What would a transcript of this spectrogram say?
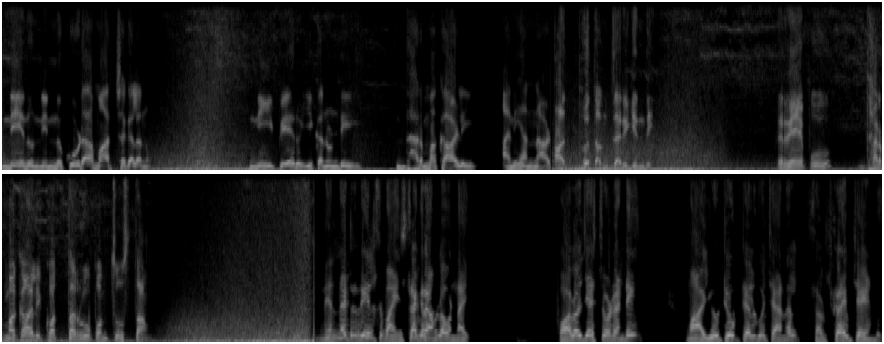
నేను నిన్ను కూడా మార్చగలను. నీ పేరు ఇక నుండి ధర్మకాళి అని అన్నాడు. అద్భుతం జరిగింది. రేపు ధర్మకాళి కొత్త రూపం చూస్తాం. నిన్నటి రీల్స్ మా ఇన్స్టాగ్రామ్లో ఉన్నాయి. ఫాలో చేసి చూడండి. మా యూట్యూబ్ తెలుగు ఛానల్ సబ్స్క్రైబ్ చేయండి.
